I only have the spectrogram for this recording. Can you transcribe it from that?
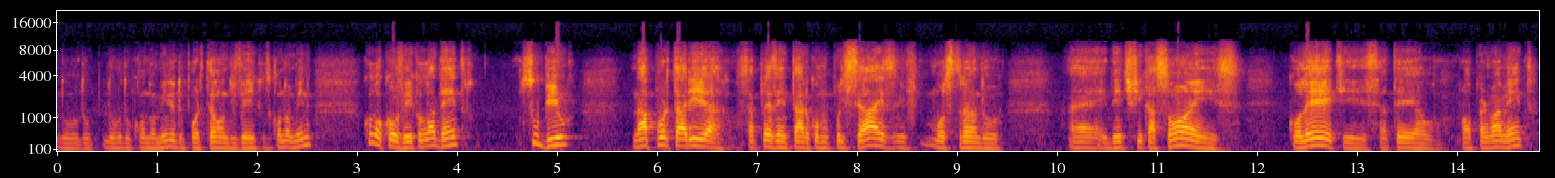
do, do, do, condomínio, do portão de veículos do condomínio, colocou o veículo lá dentro, subiu. Na portaria se apresentaram como policiais, mostrando é, identificações, coletes, até o próprio armamento,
